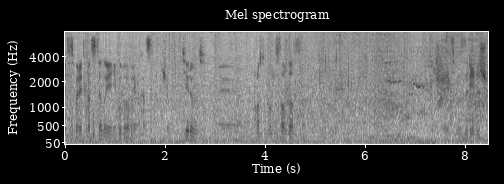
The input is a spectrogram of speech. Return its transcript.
Давайте смотреть катсцену, я не буду во время катсцены ничего комментировать. Э, просто буду наслаждаться этим зрелищем.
